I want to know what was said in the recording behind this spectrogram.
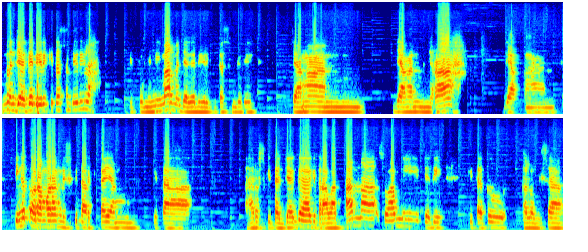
menjaga diri kita sendirilah. Itu minimal menjaga diri kita sendiri. Jangan jangan menyerah, jangan ingat orang-orang di sekitar kita yang kita harus kita jaga, kita rawat anak, suami. Jadi kita tuh kalau bisa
